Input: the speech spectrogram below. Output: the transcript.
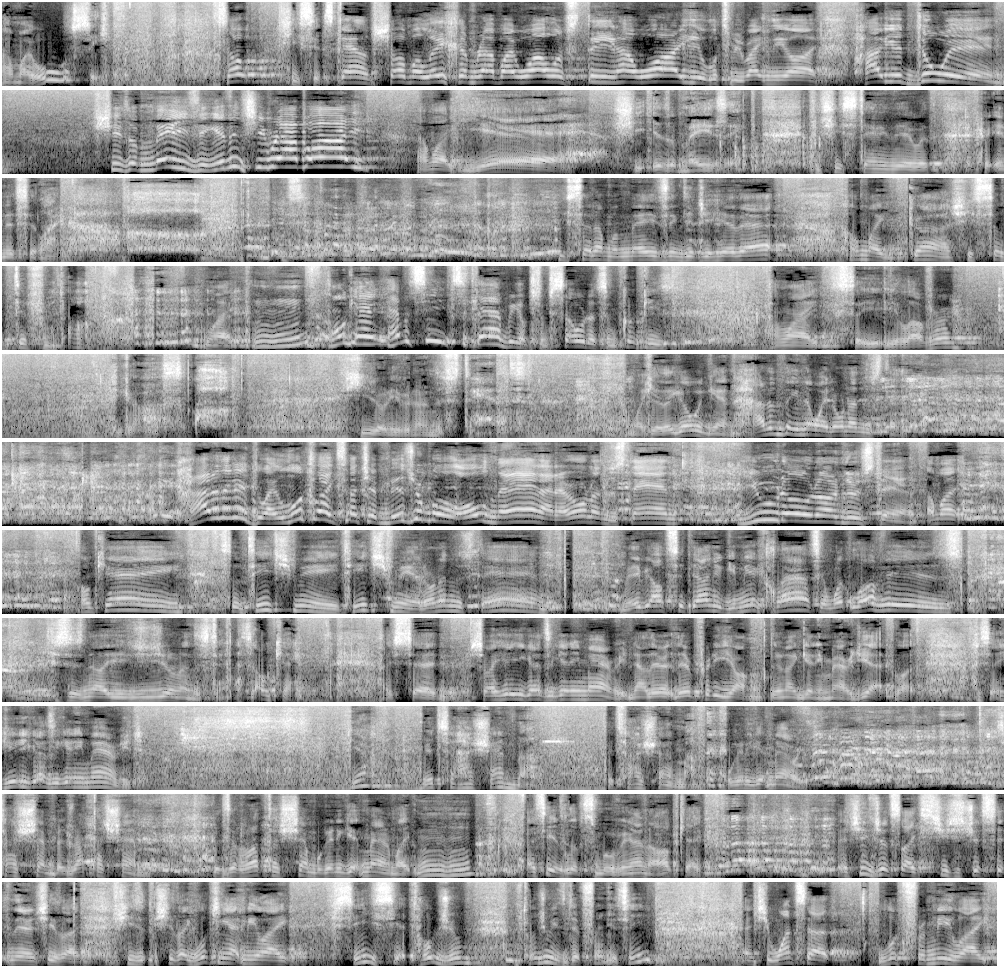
I'm like, oh, we'll see. So he sits down. Shalom Aleichem, Rabbi Wallerstein. How are you? Looks me right in the eye. How you doing? She's amazing, isn't she, Rabbi? I'm like, yeah, she is amazing. And she's standing there with her innocent like, he said, I'm amazing. Did you hear that? Oh my gosh, he's so different. Oh. I'm like, mm -hmm. okay, have a seat, sit down, bring up some soda, some cookies. I'm like, so you love her? He goes, oh, you don't even understand. I'm like, here they go again. How did they know I don't understand? Do I look like such a miserable old man that I don't understand? You don't understand. I'm like, okay, so teach me, teach me. I don't understand. Maybe I'll sit down, you give me a class and what love is. He says, no, you, you don't understand. I said, okay. I said, so I hear you guys are getting married. Now, they're, they're pretty young. They're not getting married yet. But I said, I hear you guys are getting married. Yeah, Mitzvah Hashem. Mitzvah Hashem. We're going to get married. Hashem, Bezrat Hashem. Bezrat Hashem, we're going to get married. I'm like, mm-hmm. I see his lips moving. I know, okay. And she's just like, she's just sitting there and she's like, she's, she's like looking at me like, see, see, I told you. I told you he's different, you see? And she wants that look from me like,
